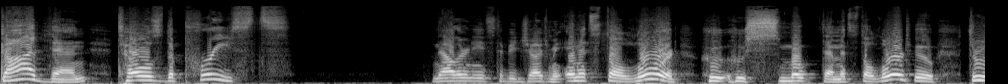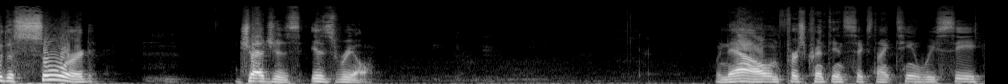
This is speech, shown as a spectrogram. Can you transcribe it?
God then tells the priests, now there needs to be judgment. And it's the Lord who, who smote them. It's the Lord who, through the sword, judges Israel. Well, now in 1 Corinthians 6.19, we see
